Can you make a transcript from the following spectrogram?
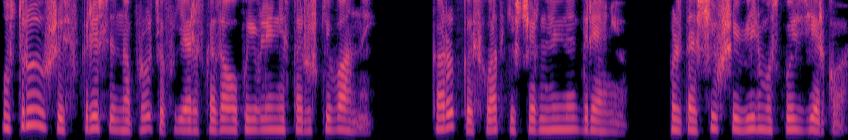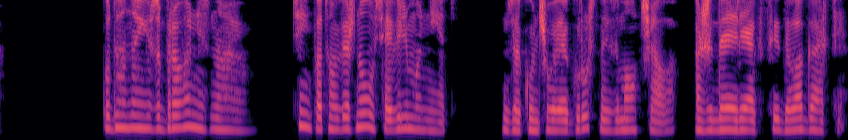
Устроившись в кресле напротив, я рассказал о появлении старушки в ванной. Короткой схватке с чернильной дрянью, протащившей Вильму сквозь зеркало. Куда она ее забрала, не знаю. Тень потом вернулась, а Вильма нет. Закончила я грустно и замолчала, ожидая реакции Делагарди.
